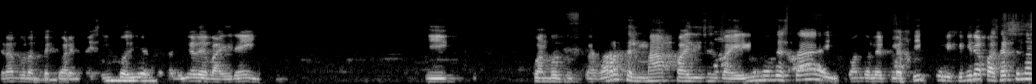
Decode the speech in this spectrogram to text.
eran durante 45 días de la Liga de Bahrein. Y cuando agarras el mapa y dices, Bahrein, ¿dónde está? Y cuando le platico, le dije, mira, para hacerte una,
